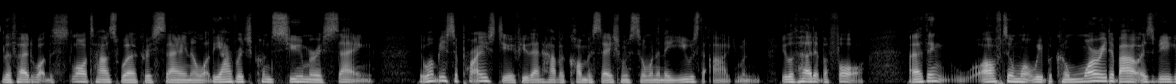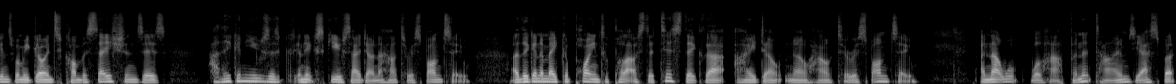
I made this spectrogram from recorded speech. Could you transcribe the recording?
You'll have heard what the slaughterhouse worker is saying and what the average consumer is saying. It won't be a surprise to you if you then have a conversation with someone and they use the argument. You'll have heard it before. And I think often what we become worried about as vegans when we go into conversations is are they going to use an excuse I don't know how to respond to? Are they going to make a point or pull out a statistic that I don't know how to respond to? And that will, will happen at times, yes. But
